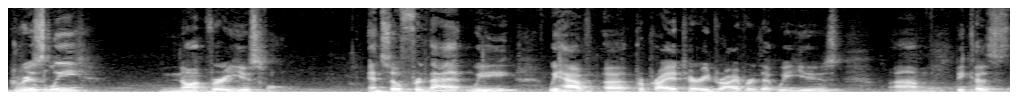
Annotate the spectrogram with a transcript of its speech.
Grizzly, not very useful. And so for that, we, we have a proprietary driver that we used um, because,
